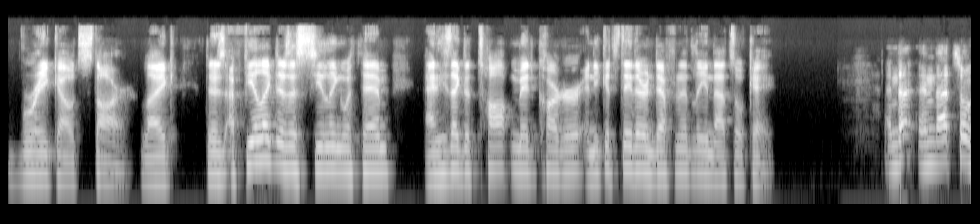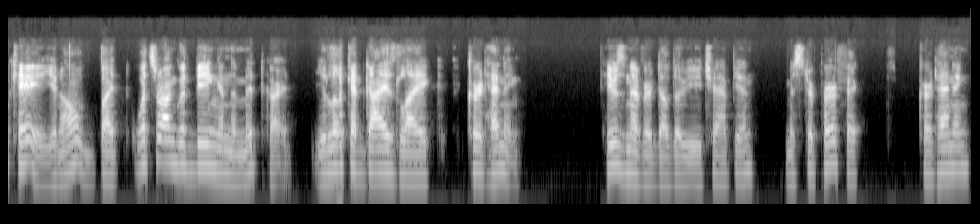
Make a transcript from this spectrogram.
breakout star. Like there's I feel like there's a ceiling with him, and he's like the top mid carder, and he could stay there indefinitely, and that's okay. And that and that's okay, you know. But what's wrong with being in the mid card? You look at guys like Curt Hennig he was never WWE champion. Mr. Perfect, Curt Hennig,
